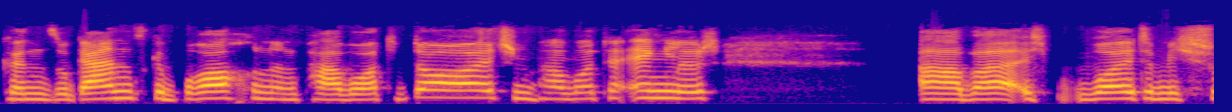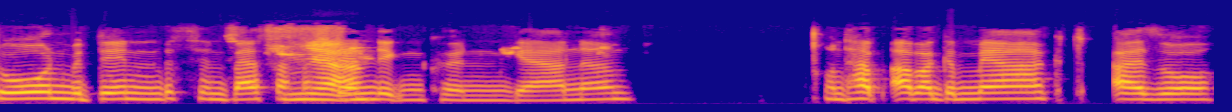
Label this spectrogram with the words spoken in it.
können so ganz gebrochen ein paar Worte Deutsch, ein paar Worte Englisch. Aber ich wollte mich schon mit denen ein bisschen besser ja. verständigen können, gerne. Und habe aber gemerkt, also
